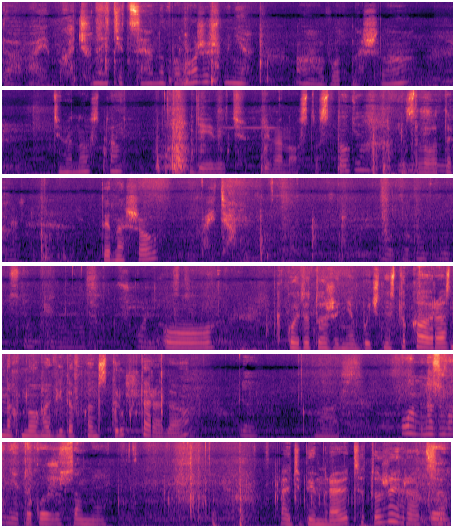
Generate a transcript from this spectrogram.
Давай, хочу найти цену. Поможешь мне? А, вот нашла. 99, 90, 100 злотых. Ты нашел? Пойдем. Вот. О, какой-то тоже необычный. Столько разных много видов конструктора, да? Да. Класс. Вон название такое же самое. А тебе им нравится тоже играться? Да.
